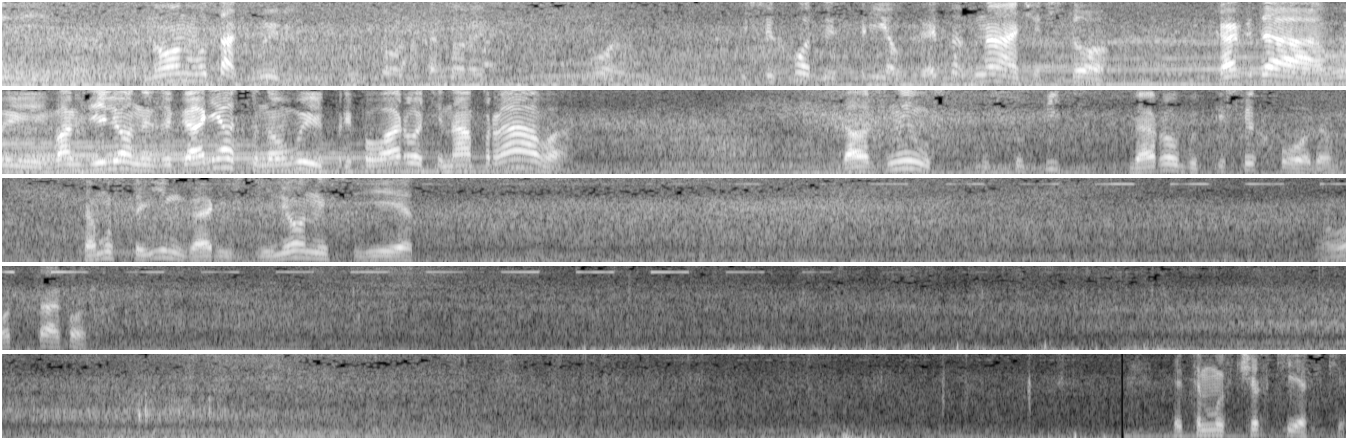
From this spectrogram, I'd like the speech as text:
видно. Но он вот так выглядит, вот, который вот, пешеходная стрелка. Это значит, что когда вы, вам зеленый загорелся, но вы при повороте направо должны уступить дорогу пешеходам, потому что им горит зеленый свет. Вот так вот. Это мы в Черкеске.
